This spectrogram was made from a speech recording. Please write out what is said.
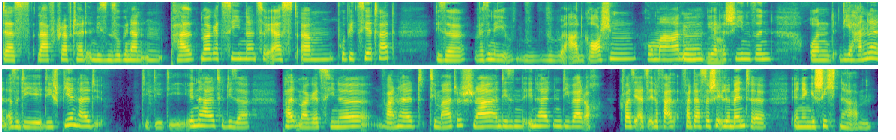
dass Lovecraft halt in diesen sogenannten Pulp-Magazinen halt zuerst ähm, publiziert hat. Diese, weiß ich nicht, Art Groschen-Romane, mhm, die halt erschienen sind. Und die handeln, also die, die spielen halt, die, die, die Inhalte dieser Pulp-Magazine waren halt thematisch nah an diesen Inhalten, die wir halt auch quasi als ele fantastische Elemente in den Geschichten haben.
